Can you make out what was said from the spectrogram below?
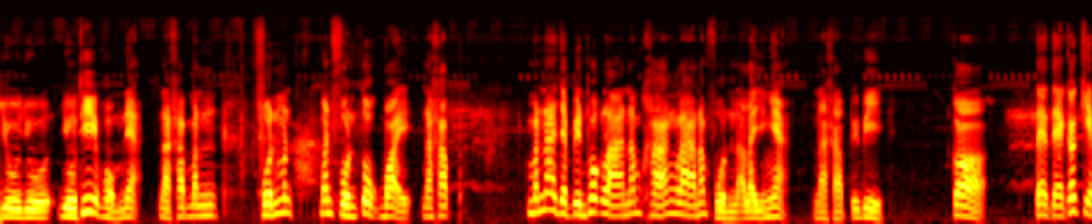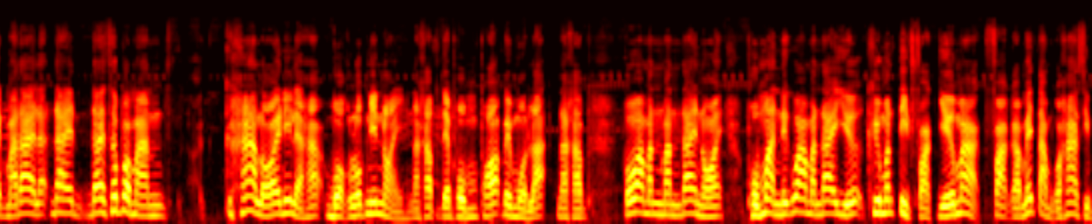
อยู่อยู่อยู่ที่ผมเนี่ยนะครับ มันฝนมันมันฝนตกบ่อยนะครับ มันน่าจะเป็นพวกลาน้ำค้างลาน้ำฝนอะไรอย่างเงี้ยนะครับ พี่พี่ก็แต่แต่ก็เก็บมาได้แล้วได้ได้สักประมาณ ห้าร้อยนี่แหละฮะบวกลบนิดหน่อยนะครับแต่ผมเพาะไปหมดละนะครับเพราะว่ามันมันได้น้อย ผมอะนึกว่ามันได้เยอะคือมันติดฝักเยอะมากฝักอะไม่ต่ำกว่าห้าสิบ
